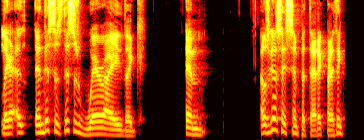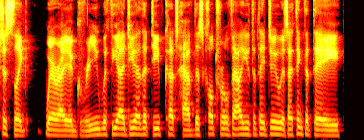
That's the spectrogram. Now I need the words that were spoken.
like, and this is this is where I like am. I was gonna say sympathetic, but I think just like where I agree with the idea that deep cuts have this cultural value that they do is I think that they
